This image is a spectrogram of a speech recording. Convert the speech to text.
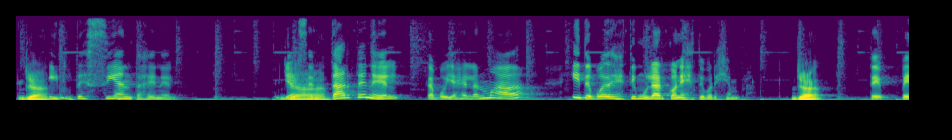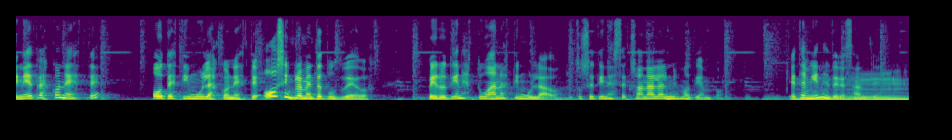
Ya. y tú te sientas en él. Y Ya. al sentarte en él, te apoyas en la almohada y te puedes estimular con este, por ejemplo. Ya. Te penetras con este o te estimulas con este o simplemente tus dedos. Pero tienes tu ano estimulado. Entonces tienes sexo anal al mismo tiempo. Este es bien interesante. Mm.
